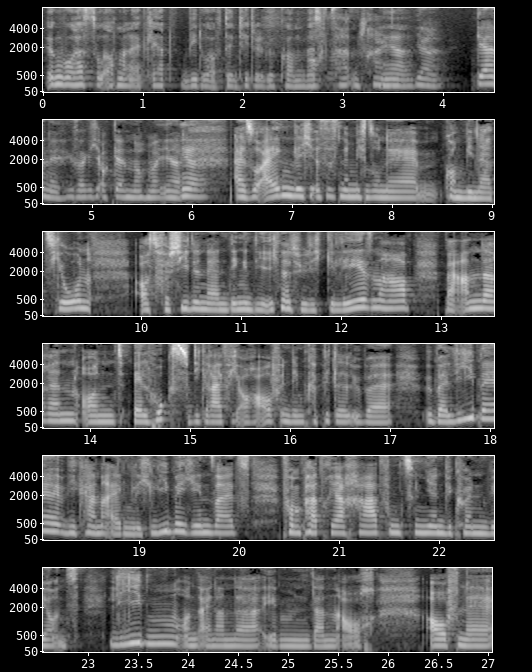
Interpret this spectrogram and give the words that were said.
Irgendwo hast du auch mal erklärt, wie du auf den Titel gekommen bist. Auf zarten Schreien. Ja. ja. Gerne, sage ich auch gerne nochmal eher. Ja. Also eigentlich ist es nämlich so eine Kombination aus verschiedenen Dingen, die ich natürlich gelesen habe, bei anderen. Und Bell Hooks, die greife ich auch auf in dem Kapitel über, über Liebe. Wie kann eigentlich Liebe jenseits vom Patriarchat funktionieren? Wie können wir uns lieben und einander eben dann auch auf eine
